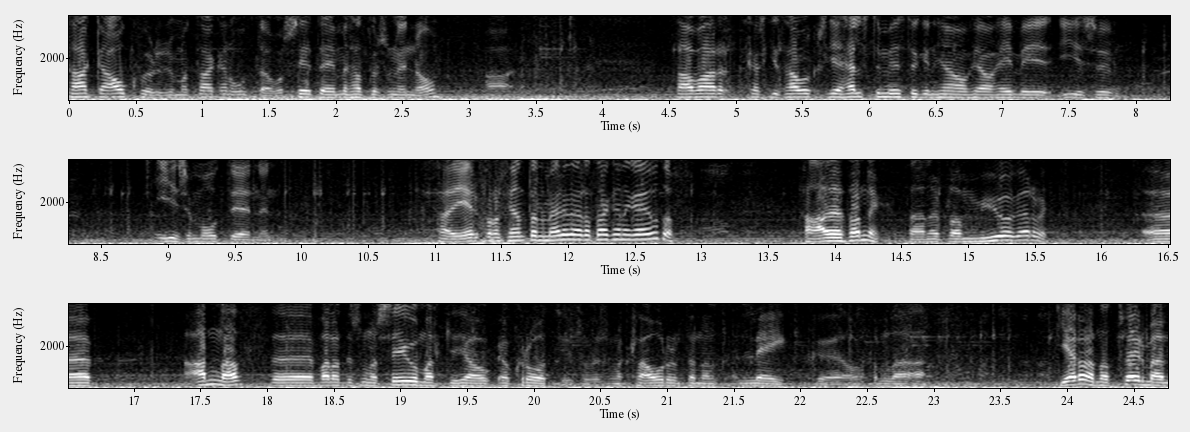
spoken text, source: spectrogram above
taka ákvörður um að taka hann út af og setja Emil Halldórsson inn á. Já, það var kannski, það var kannski helstu miðstökin hjá, hjá heimi í þessu í þessu móti en, en það er bara fjandanum erfið að taka hann ekki út af. Það er þannig, það er nefnilega mjög erfitt. Uh, Annað, uh, var þetta svona segumarkið hjá, hjá Kroatíu, svo við svona klárum þennan leik uh, og náttúrulega gera þarna tveir menn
